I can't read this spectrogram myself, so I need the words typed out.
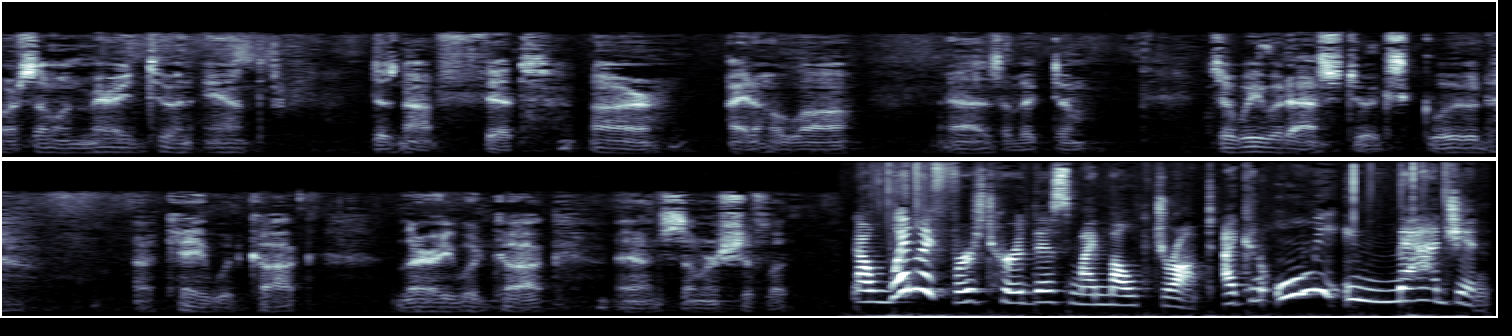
or someone married to an aunt does not fit our Idaho law as a victim. So we would ask to exclude uh, Kay Woodcock, Larry Woodcock, and Summer Shiflett. Now, when I first heard this, my mouth dropped. I can only imagine,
